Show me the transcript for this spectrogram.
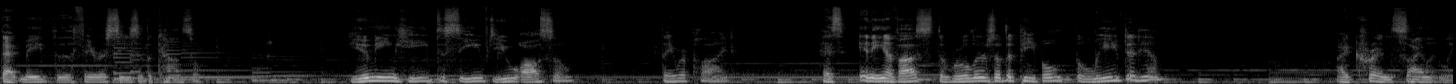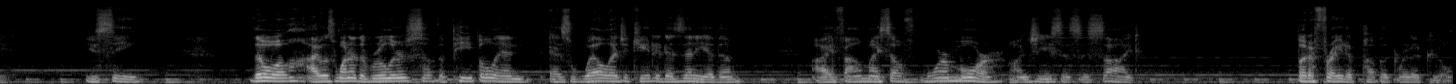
that made the Pharisees of the council. You mean he deceived you also? They replied. Has any of us, the rulers of the people, believed in him? I cringed silently. You see, though I was one of the rulers of the people and as well educated as any of them, I found myself more and more on Jesus' side but afraid of public ridicule.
